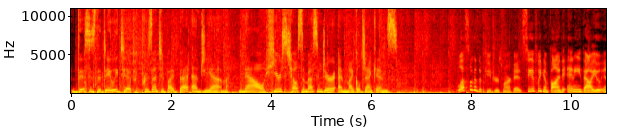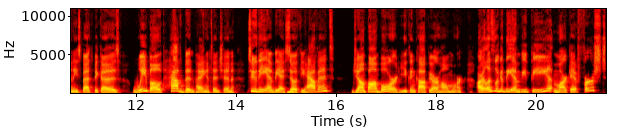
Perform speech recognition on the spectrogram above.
This is the Daily Tip presented by BetMGM. Now, here's Chelsea Messenger and Michael Jenkins. Let's look at the futures market, see if we can find any value in these bets because we both have been paying attention to the NBA. So if you haven't, jump on board. You can copy our homework. All right, let's look at the MVP market. First,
